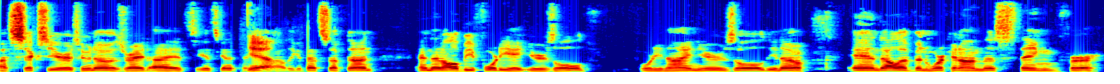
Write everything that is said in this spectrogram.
uh, six years, who knows, right? Uh, it's it's going to take yeah. a while to get that stuff done and then I'll be 48 years old, 49 years old, you know, and I'll have been working on this thing for,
